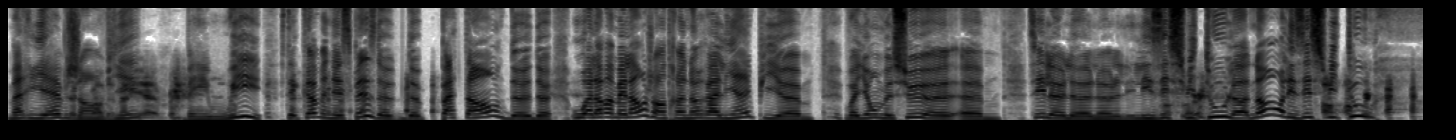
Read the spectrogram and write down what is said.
Marie-Ève Janvier. Ben oui, c'était comme une espèce de, de patente, de, de, ou alors un mélange entre un oralien puis, euh, voyons, monsieur, euh, euh, tu sais, le, le, le- les essuie-tout, là. Non, les essuie-tout.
